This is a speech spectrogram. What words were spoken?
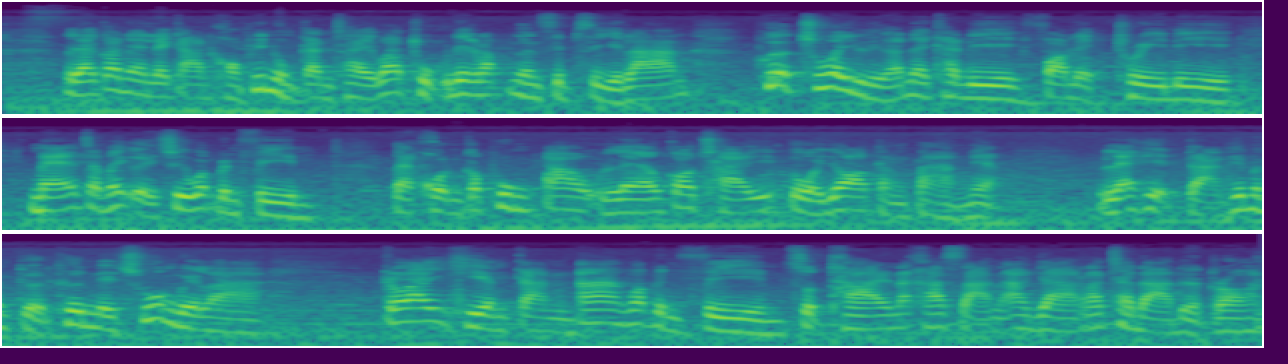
ำและก็ในรายการของพี่หนุ่มกัญชัยว่าถูกเรียกรับเงิน 14 ล้าน เพื่อช่วยเหลือในคดี forex 3D แม้จะไม่เอ่ยชื่อว่าเป็นฟิล์ม แต่คนก็พุ่งเป้าแล้วก็ใช้ตัวย่อต่างๆเนี่ยและเหตุการณ์ที่มันเกิดขึ้นในช่วงเวลา ใกล้เคียงกันอ้างว่าเป็นฟิล์ม สุดท้ายนะคะศาลอาญารัชดาเดือดร้อน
